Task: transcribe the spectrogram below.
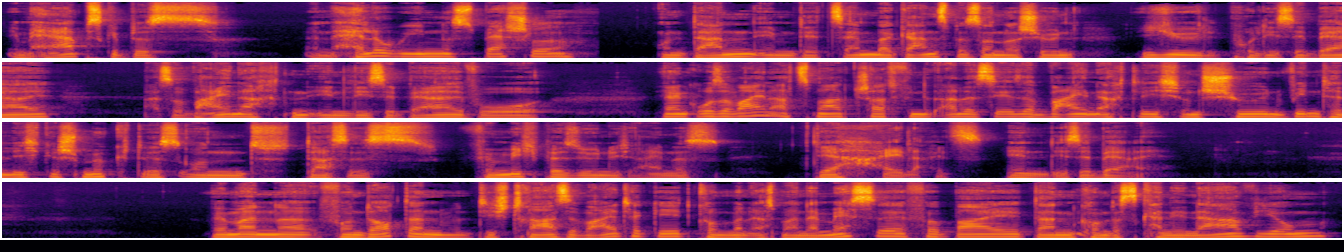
Im Herbst gibt es ein Halloween-Special und dann im Dezember ganz besonders schön Jül pour Liseberg, also Weihnachten in Liseberg, wo ja ein großer Weihnachtsmarkt stattfindet, alles sehr, sehr weihnachtlich und schön winterlich geschmückt ist und das ist für mich persönlich eines der Highlights in Liseberg. Wenn man äh, von dort dann die Straße weitergeht, kommt man erstmal an der Messe vorbei, dann kommt das Skandinavium,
